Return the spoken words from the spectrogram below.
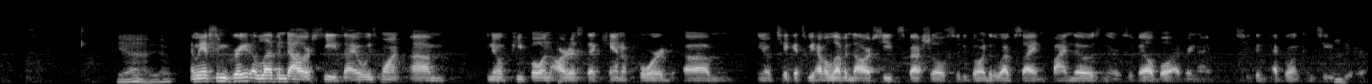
Yeah, yeah. And we have some great $11 seats. I always want um, you know people and artists that can't afford um, you know tickets. We have $11 seats special, so to go onto the website and find those, and there's available every night, so you can everyone can see mm-hmm. theater.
